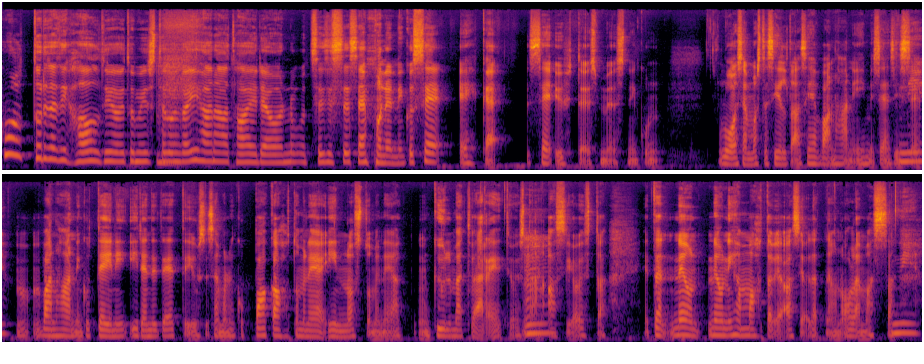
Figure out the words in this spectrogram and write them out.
kulttuuriteetin haltioitumista, kuinka ihanaa taide on, mutta se, siis se semmoinen, niin kuin se ehkä se yhteys myös niin kuin luo semmoista siltaa siihen vanhaan ihmiseen, siis niin. se vanhaan niin kuin teini-identiteetti, just se semmoinen niin pakahtuminen ja innostuminen ja kylmät väreet joistain mm. asioista, että ne on, ne on ihan mahtavia asioita, että ne on olemassa. Niin.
